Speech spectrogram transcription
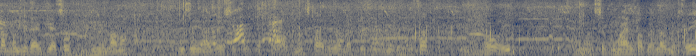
एउटा मन्दिर आइपुगेको छु विवेक लामा यो चाहिँ आज यसो नक्सा हेरेर एउटा टेक्नो अलिक भएको छ त्यो हो है म यसो घुमाएर तपाईँहरूलाई गर्छु है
